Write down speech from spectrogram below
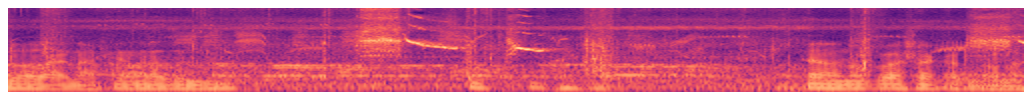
ডরায় না, ক্যামেরা দিল এখনও কুয়াশা কাটলো না।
